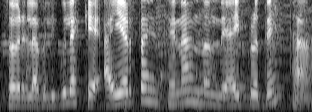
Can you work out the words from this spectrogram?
sobre la película es que hay hartas escenas en donde hay protesta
